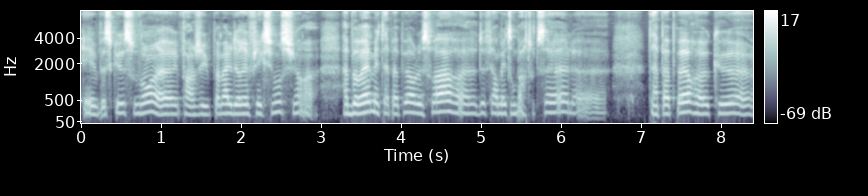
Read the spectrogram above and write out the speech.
Et parce que souvent, euh, j'ai eu pas mal de réflexions sur ah bah ouais, mais t'as pas peur le soir de fermer ton bar toute seule, t'as pas peur que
